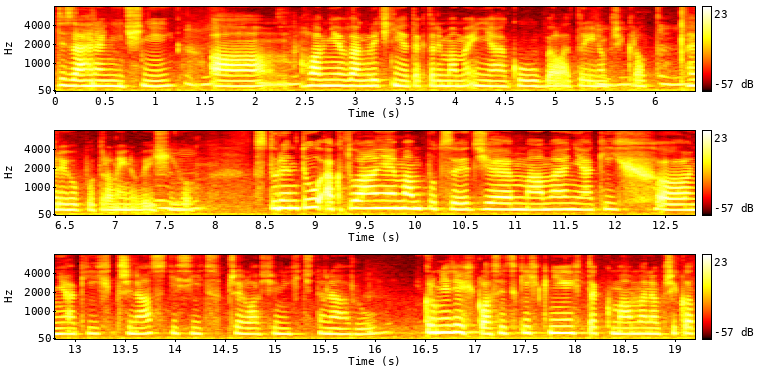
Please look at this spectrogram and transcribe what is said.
ty zahraniční uh-huh. a hlavně v angličtině, tak tady máme i nějakou beletrii, uh-huh. například uh-huh. Harryho Pottera nejnovějšího. Uh-huh. Studentů aktuálně mám pocit, že máme nějakých, uh, nějakých 13 tisíc přihlášených čtenářů. Kromě těch klasických knih, tak máme například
